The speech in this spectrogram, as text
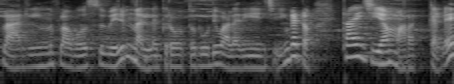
പ്ലാന്റിൽ നിന്ന് ഫ്ലവേഴ്സ് വരും നല്ല ഗ്രോത്തോടുകൂടി വളരുകയും ചെയ്യും കേട്ടോ. ട്രൈ ചെയ്യാൻ മറക്കല്ലേ?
